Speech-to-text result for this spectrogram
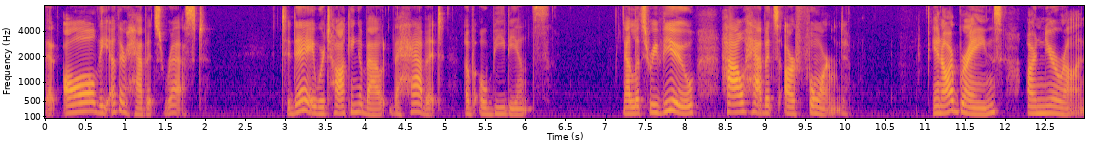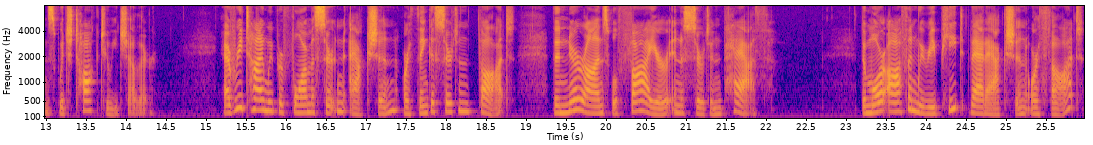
that all the other habits rest. Today, we're talking about the habit of obedience. Now, let's review how habits are formed. In our brains are neurons which talk to each other. Every time we perform a certain action or think a certain thought, the neurons will fire in a certain path. The more often we repeat that action or thought,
